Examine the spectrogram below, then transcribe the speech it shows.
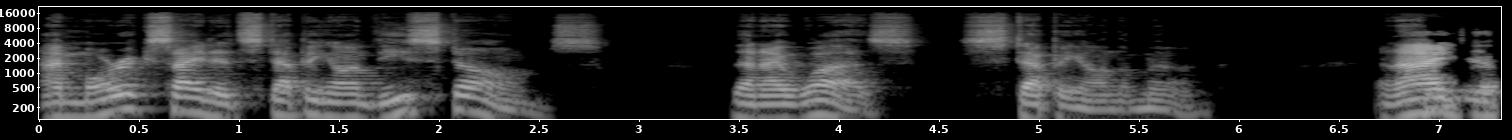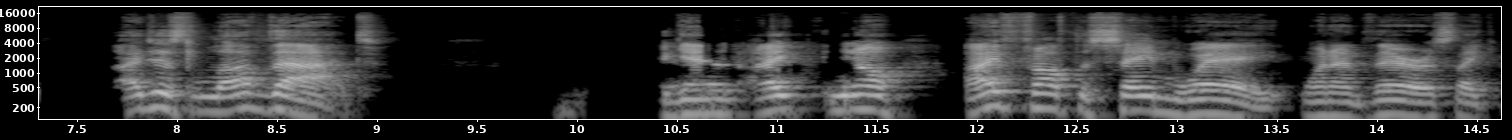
I'm more excited stepping on these stones than I was stepping on the moon. And I mm. just I just love that. Again, I you know, I felt the same way when I'm there. It's like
